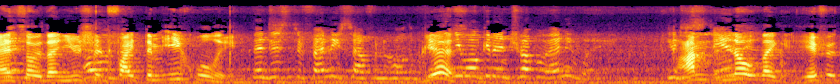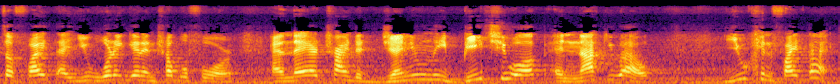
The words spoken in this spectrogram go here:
and so then you should Oh, fight them equally. Then just defend yourself and hold. Because Yes. then you won't get in trouble anyway. I'm no like if it's a fight that you wouldn't get in trouble for, and they are trying to genuinely beat you up and knock you out, you can fight back.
